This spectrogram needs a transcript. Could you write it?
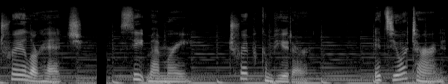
trailer hitch, seat memory, trip computer. It's your turn.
